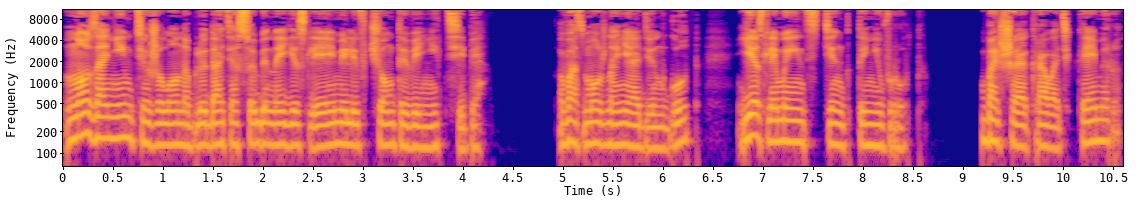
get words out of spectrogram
Но за ним тяжело наблюдать, особенно если Эмили в чем-то винит себя. Возможно, не один год, если мои инстинкты не врут. Большая кровать Кэмерон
